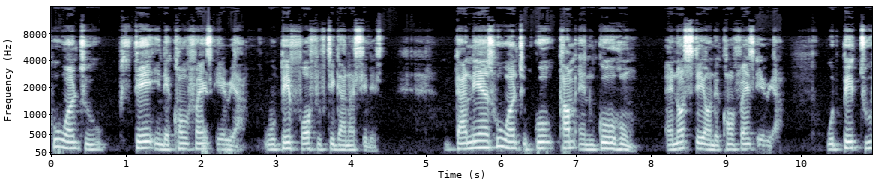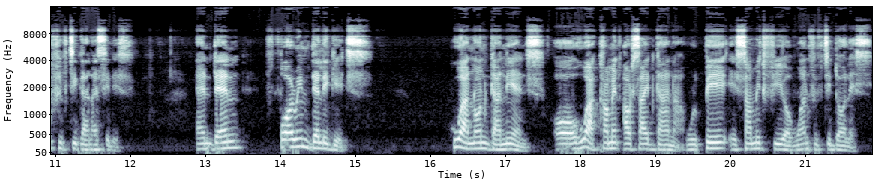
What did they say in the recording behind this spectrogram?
who want to stay in the conference area will pay 450 Ghana cedis. Ghanaians who want to go come and go home and not stay on the conference area would pay 250 Ghana cedis. And then foreign delegates who are non-Ghanaians or who are coming outside Ghana will pay a summit fee of $150,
